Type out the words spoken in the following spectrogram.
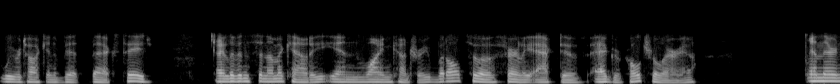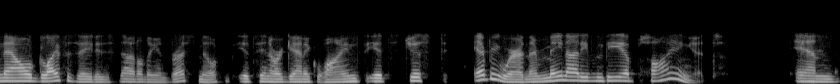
we were talking a bit backstage. I live in Sonoma County in wine country, but also a fairly active agricultural area. And there now glyphosate is not only in breast milk, it's in organic wines. It's just everywhere, and there may not even be applying it. And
